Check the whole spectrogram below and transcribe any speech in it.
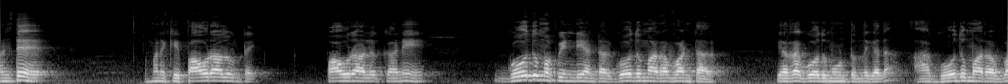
అంటే మనకి పావురాలు ఉంటాయి. పావురాలకు కానీ గోధుమ పిండి అంటారు గోధుమ రవ్వ అంటారు. ఎర్ర గోధుమ ఉంటుంది కదా ఆ గోధుమ రవ్వ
